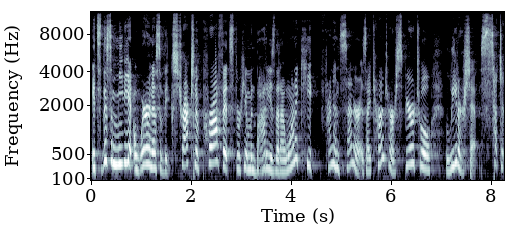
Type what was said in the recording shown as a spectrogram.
It's this immediate awareness of the extraction of profits through human bodies that I want to keep front and center as I turn to her spiritual leadership, such a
